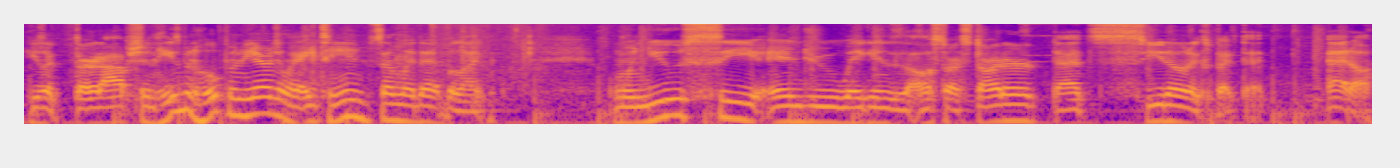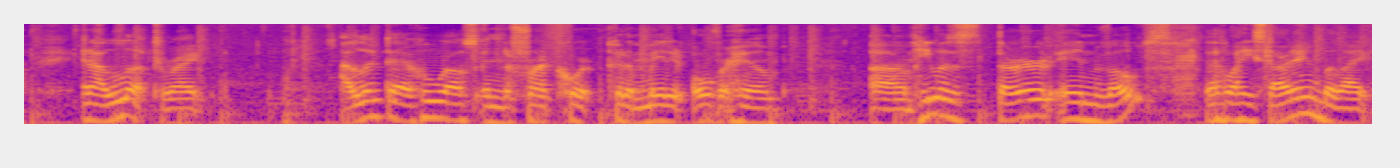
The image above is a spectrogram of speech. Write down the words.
he's like third option. He's been hooping, he averaging like 18, something like that. But like when you see Andrew Wiggins as an All Star starter, that's you don't expect that at all. And I looked right. I looked at who else in the front court could have made it over him. Um, he was third in votes. That's why he's starting. But like,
